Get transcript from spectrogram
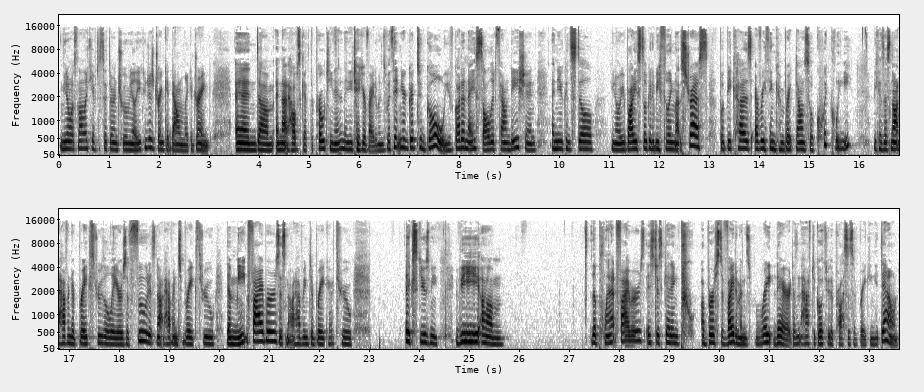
you know, it's not like you have to sit there and chew a meal. You can just drink it down like a drink, and um, and that helps get the protein in. And then you take your vitamins with it, and you're good to go. You've got a nice solid foundation, and you can still, you know, your body's still going to be feeling that stress, but because everything can break down so quickly, because it's not having to break through the layers of food, it's not having to break through the meat fibers, it's not having to break through, excuse me, the um, the plant fibers is just getting a burst of vitamins right there. It doesn't have to go through the process of breaking it down.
